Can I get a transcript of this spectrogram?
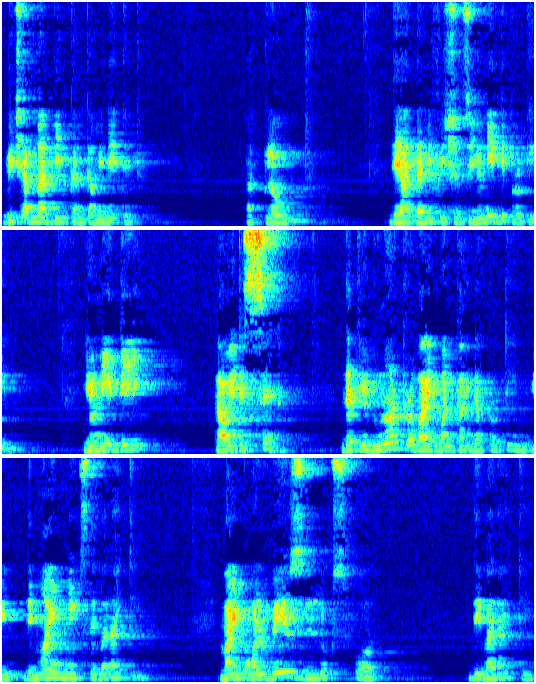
which have not been contaminated or cloned. They are beneficial, so you need the protein. You need the, now it is said, that you do not provide one kind of protein. The mind needs the variety. Mind always looks for the variety.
